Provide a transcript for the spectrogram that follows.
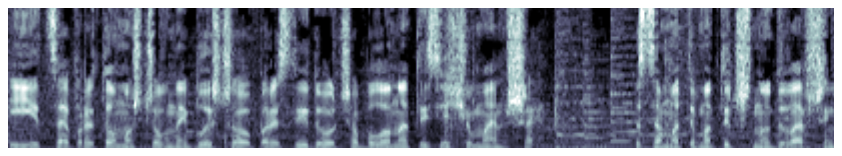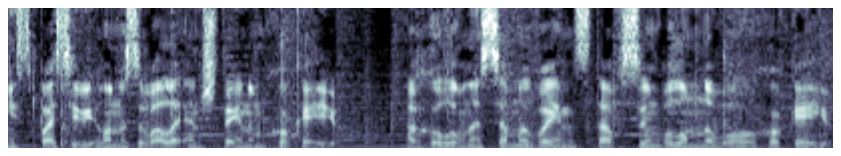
І це при тому, що в найближчого переслідувача було на тисячу менше. За математичну довершеність пасів його називали Енштейном хокею. А головне, саме Вейн став символом нового хокею.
